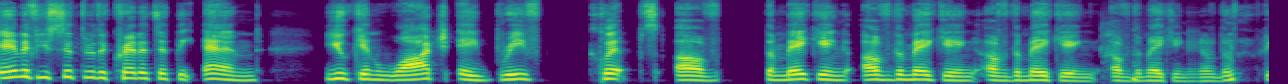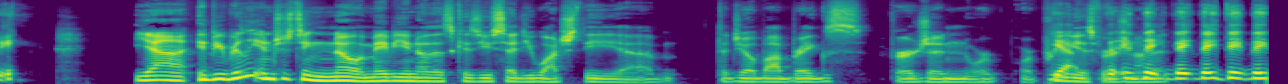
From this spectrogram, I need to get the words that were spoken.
and if you sit through the credits at the end, you can watch a brief clips of the making of the making of the making of the making of the movie. Yeah, it'd be really interesting to know, and maybe you know this because you said you watched the um, the Joe Bob Briggs version or or previous yeah, version they, of it. they, they, they, they,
